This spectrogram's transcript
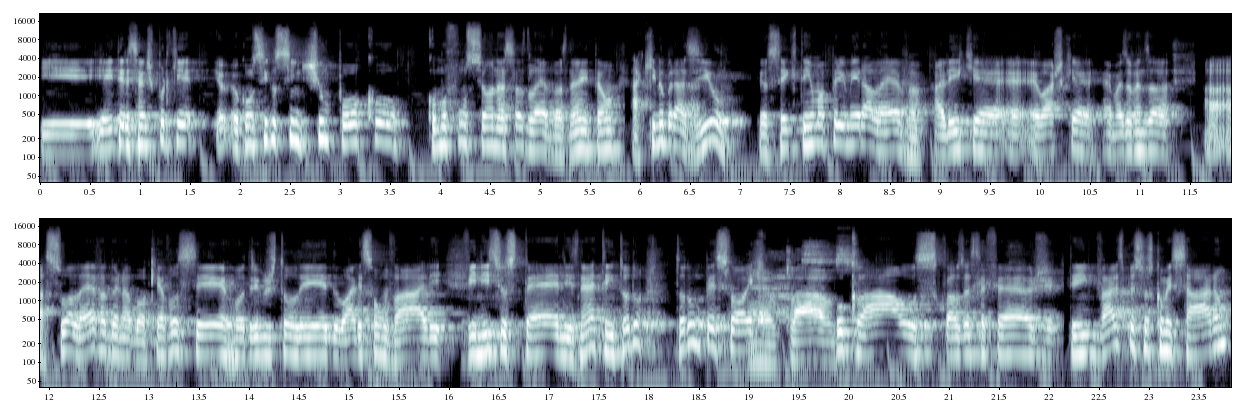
E, e, é interessante porque eu, eu, consigo sentir um pouco como funcionam essas levas, né? Então, aqui no Brasil, eu sei que tem uma primeira leva ali que é, é eu acho que é, é mais ou menos a, a, a, sua leva, Bernabó, que é você, Rodrigo de Toledo, Alisson Vale, Vinícius Teles, né? Tem todo, todo um pessoal aí. É, o Klaus. O Klaus, Klaus Essefeld. Tem várias pessoas que começaram,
